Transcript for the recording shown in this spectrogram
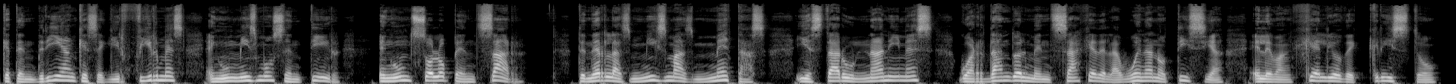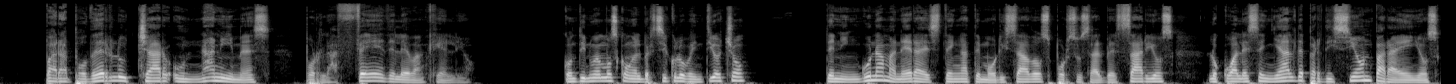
que tendrían que seguir firmes en un mismo sentir, en un solo pensar, tener las mismas metas y estar unánimes guardando el mensaje de la buena noticia, el Evangelio de Cristo, para poder luchar unánimes por la fe del Evangelio. Continuemos con el versículo 28. De ninguna manera estén atemorizados por sus adversarios, lo cual es señal de perdición para ellos,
